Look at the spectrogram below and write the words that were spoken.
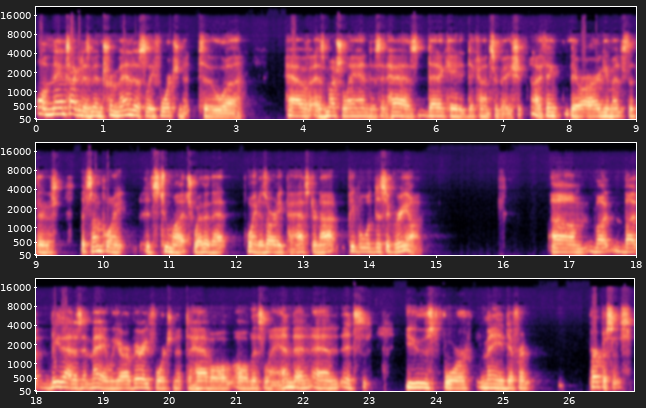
Well, Nantucket has been tremendously fortunate to uh, have as much land as it has dedicated to conservation. I think there are arguments that there's at some point it's too much, whether that point is already passed or not, people will disagree on. Um, but but be that as it may, we are very fortunate to have all all this land, and and it's used for many different purposes.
